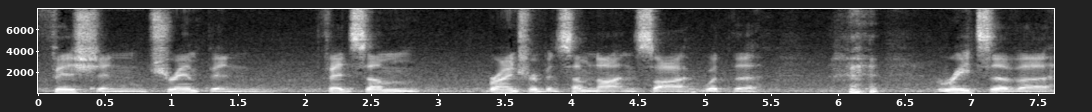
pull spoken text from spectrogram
fish and shrimp and fed some brine shrimp and some not, and saw what the rates of uh,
